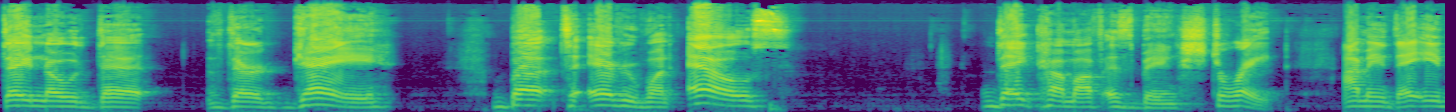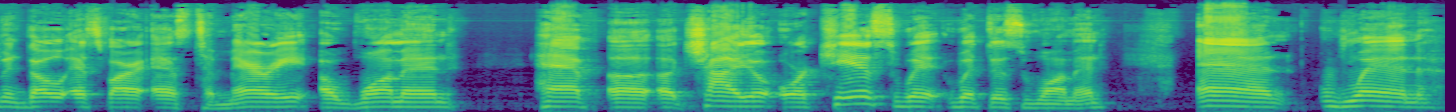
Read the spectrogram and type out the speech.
they know that they're gay, but to everyone else, they come off as being straight. I mean, they even go as far as to marry a woman, have a, a child or kiss with, with this woman. And when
